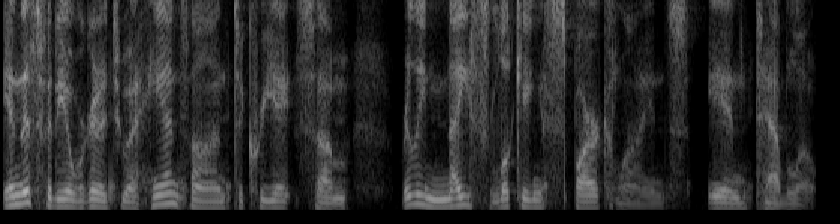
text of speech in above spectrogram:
In this video, we're going to do a hands-on to create some really nice looking spark lines in Tableau.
